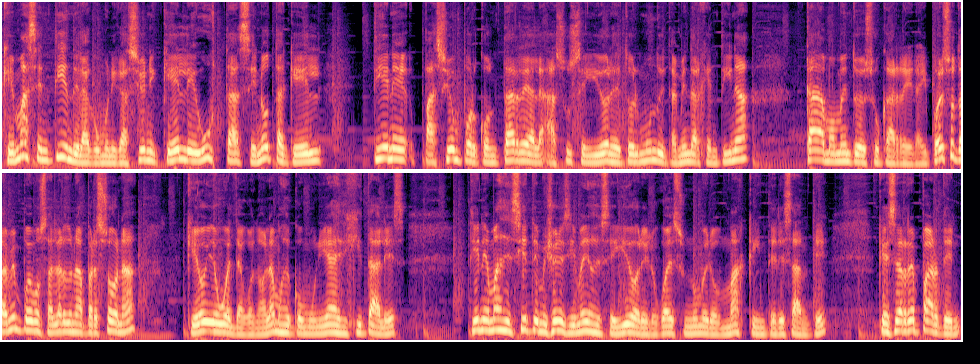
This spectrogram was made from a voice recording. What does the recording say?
que más entiende la comunicación y que él le gusta, se nota que él tiene pasión por contarle a, sus seguidores de todo el mundo y también de Argentina cada momento de su carrera. Y por eso también podemos hablar de una persona que hoy de vuelta, cuando hablamos de comunidades digitales, tiene más de 7 millones y medio de seguidores, lo cual es un número más que interesante, que se reparten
